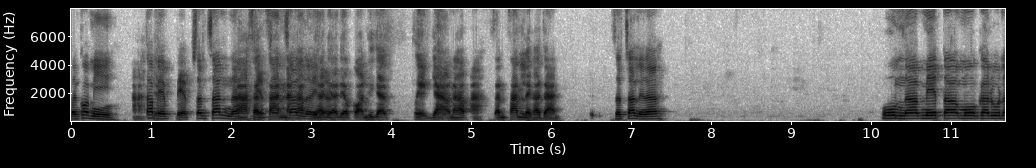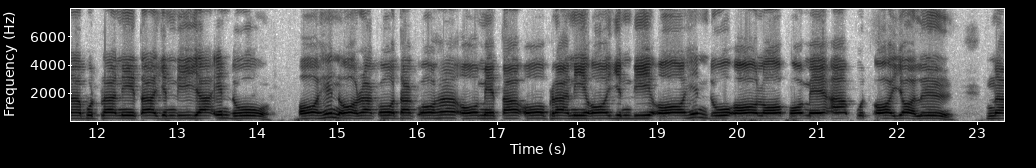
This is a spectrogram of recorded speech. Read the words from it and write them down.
มันก็มีอะถ้าแบบแบบสั้นๆนะอะแบบสั้นๆนะครับเลยเดี๋ยวเนี่เดี๋ยวยเดี๋ยวก่อนที่จะเสกยาวนะครับ อะสั้น ๆ เลยครับอาจารย์ สั้นๆเลยนะโอมนาเมตตาโมกรุณาพุทธปราณีตายินดียาเอ็นดูอเห็นอรักอตักอฮาอเมตตาอปราณีอยินดีอเห็นดูอรอพ่อแม่อาพุทธอย่อลือ นา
